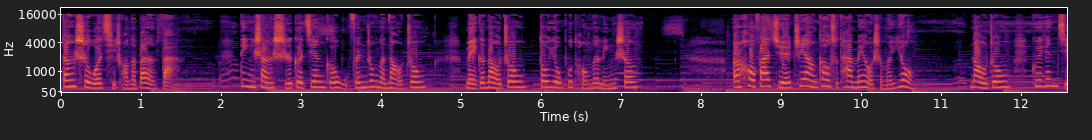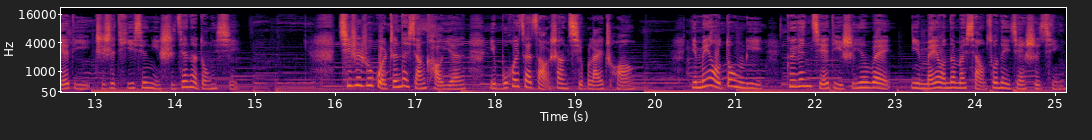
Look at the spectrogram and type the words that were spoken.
当时我起床的办法：定上十个间隔五分钟的闹钟，每个闹钟都用不同的铃声。而后发觉这样告诉他没有什么用，闹钟归根结底只是提醒你时间的东西。其实如果真的想考研，你不会在早上起不来床。你没有动力，归根结底是因为你没有那么想做那件事情。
